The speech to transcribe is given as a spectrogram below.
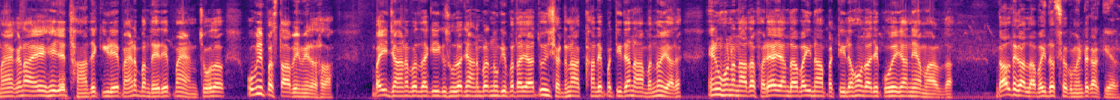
ਮੈਂ ਕਹਣਾ ਇਹ ਜੇ ਥਾਂ ਤੇ ਕੀੜੇ ਪੈਣ, ਬੰਦੇ ਦੇ ਭੈਣ ਚੋ ਦਾ ਉਹ ਵੀ ਪਛਤਾਵੇ ਮੇਰਾ ਸਾਲਾ। ਬਾਈ ਜਾਨਵਰ ਦਾ ਕੀ ਕਸੂਰ ਆ? ਜਾਨਵਰ ਨੂੰ ਕੀ ਪਤਾ ਯਾਰ, ਤੁਸੀਂ ਛੱਡਣਾ ਅੱਖਾਂ ਤੇ ਪੱਟੀ ਦਾ ਨਾ ਬੰਨੋ ਯਾਰ। ਇਹਨੂੰ ਹੁਣ ਨਾ ਤਾਂ ਫੜਿਆ ਜਾਂਦਾ ਬਾਈ, ਨਾ ਪੱਟੀ ਲਹਾਉਂਦਾ, ਜੇ ਕੋਲੇ ਜਾਂਦੇ ਆ ਮਾਰਦਾ। ਗਲਤ ਗੱਲ ਆ ਬਾਈ, ਦੱਸੋ ਕਮੈਂਟ ਕਰਕੇ ਯਾਰ।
